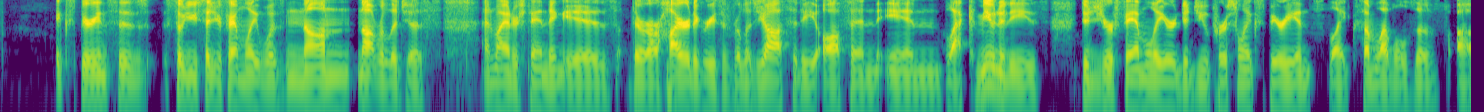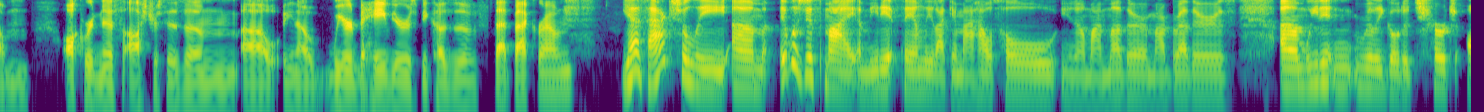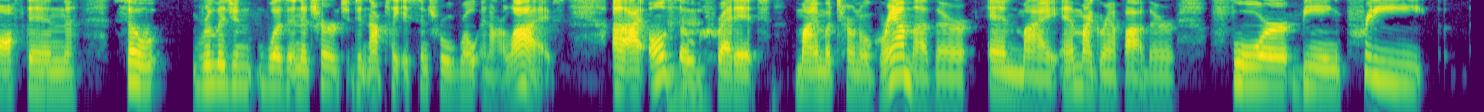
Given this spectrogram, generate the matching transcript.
experiences so you said your family was non not religious and my understanding is there are higher degrees of religiosity often in black communities did your family or did you personally experience like some levels of um, awkwardness ostracism uh, you know weird behaviors because of that background Yes, actually, um, it was just my immediate family, like in my household, you know, my mother, my brothers. Um, we didn't really go to church often. So religion wasn't in a church, did not play a central role in our lives. Uh, I also mm-hmm. credit my maternal grandmother and my and my grandfather for being pretty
